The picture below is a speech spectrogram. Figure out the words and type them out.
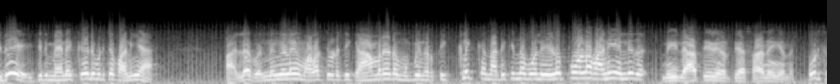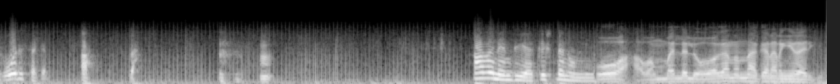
ഇതേ ഇച്ചിരി മെനക്കേട് പിടിച്ച പണിയാ. പല പെണ്ണുങ്ങളെയും വളച്ചൊടിച്ച് ക്യാമറയുടെ മുമ്പിൽ നിർത്തി ക്ലിക്ക് എന്ന് അടിക്കുന്ന പോലെ എളുപ്പമുള്ള പണിയല്ല ഇത്? നീ ലാത്തി നിർത്തിയ സാധനം ഇങ്ങനെ ഒരു സെ- ഒരു സെക്കൻഡ് ആ ദാ. അവൻ എന്ത് ചെയ്യാ കൃഷ്ണൻ ഉണ്ണി? ഓ അവൻ വല്ല ലോകം നന്നാക്കാൻ ഇറങ്ങിയതായിരിക്കും.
